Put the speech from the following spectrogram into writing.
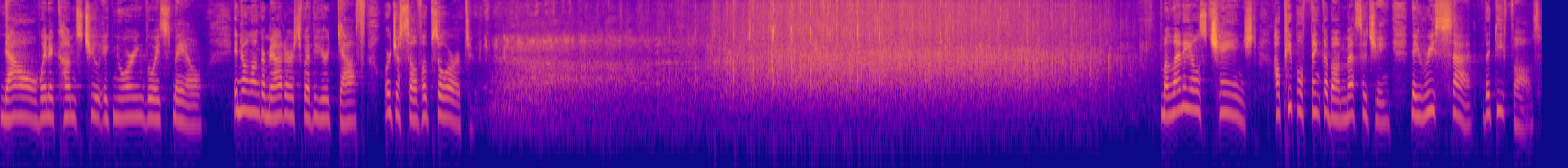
Now, when it comes to ignoring voicemail, it no longer matters whether you're deaf or just self absorbed. Millennials changed how people think about messaging. They reset the default.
